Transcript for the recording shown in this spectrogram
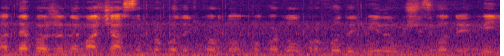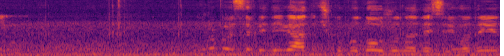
А тебе вже нема часу проходить кордон, бо кордон проходить мінімум 6 годин. Мінімум. Зробив собі дев'яточку, подовжив на 10 годин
